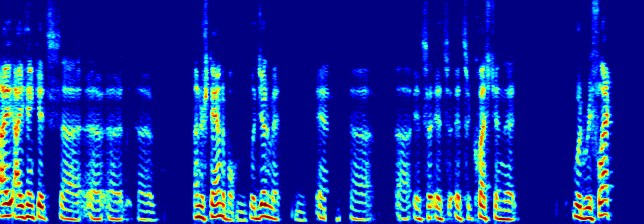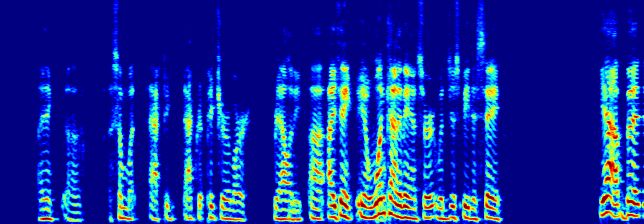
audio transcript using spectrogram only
I, I think it's uh, uh, uh, understandable, mm. legitimate, mm. and uh, uh, it's a, it's it's a question that would reflect, I think, uh, a somewhat active, accurate picture of our reality. I think you know one kind of answer would just be to say, yeah, but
